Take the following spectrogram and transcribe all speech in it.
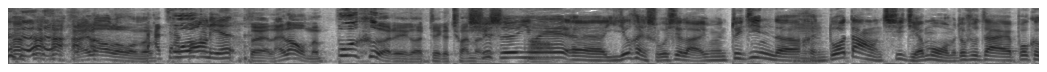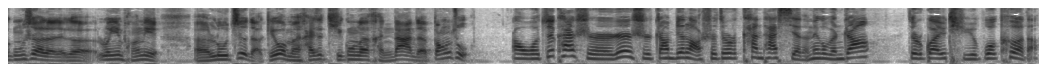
来到了我们大驾光临，对，来到我们播客这个这个圈子里。其实因为、啊呃已经很熟悉了，因为最近的很多档期节目我们都是在播客公社的这个录音棚里呃录制的，给我们还是提供了很大的帮助。哦，我最开始认识张斌老师就是看他写的那个文章，就是关于体育播客的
